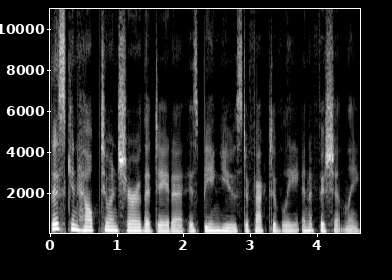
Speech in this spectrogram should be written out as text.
This can help to ensure that data is being used effectively and efficiently.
